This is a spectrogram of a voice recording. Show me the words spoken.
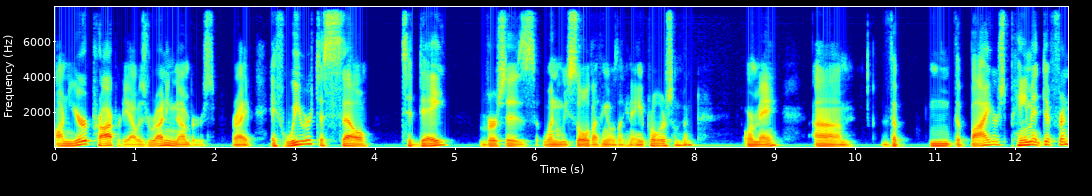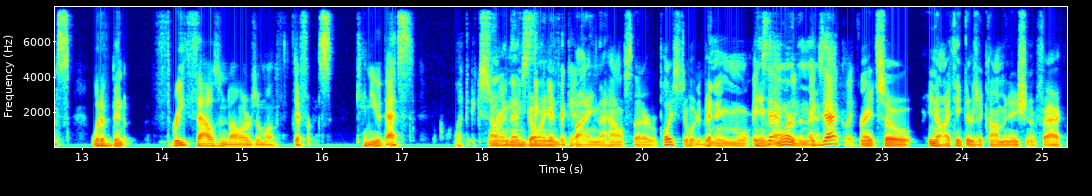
on your property. I was running numbers, right? If we were to sell today versus when we sold, I think it was like in April or something, or May, um, the the buyer's payment difference would have been three thousand dollars a month difference. Can you? That's like No, extremely and then going and buying the house that I replaced it would have been even more, even more than that. Exactly. right? So you know, I think there's a combination of fact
